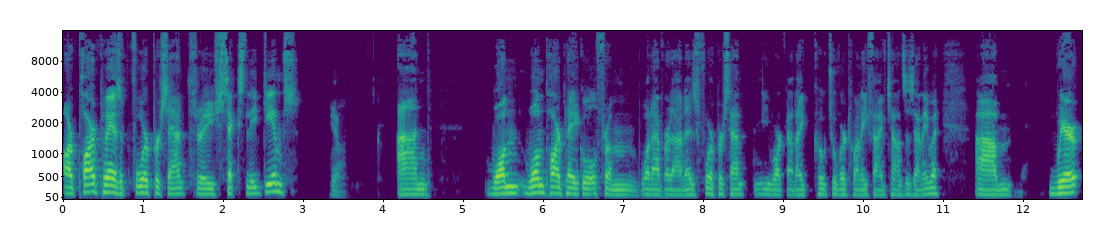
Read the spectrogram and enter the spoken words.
our power play is at four percent through six league games Yeah, and one one power play goal from whatever that is, four percent. You work that I coach over twenty five chances anyway. Um, we're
